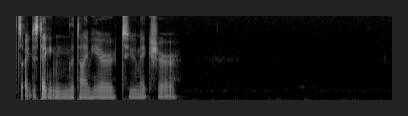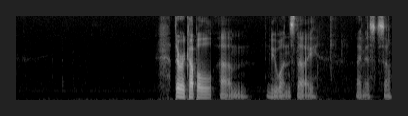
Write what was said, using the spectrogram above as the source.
Sorry, just taking the time here to make sure. There were a couple um, new ones that I I missed, so.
